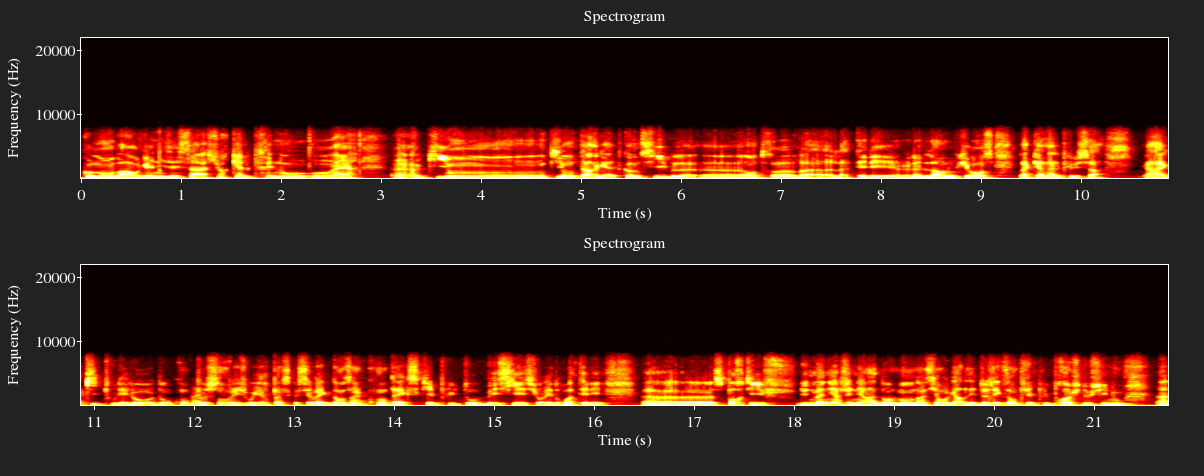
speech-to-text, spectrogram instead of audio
comment on va organiser ça, sur quel créneau horaire, qui, on, qui on target comme cible entre bah, la télé, là en l'occurrence la Canal Plus a, a acquis tous les lots, donc on peut s'en réjouir parce que c'est vrai que dans un contexte qui est plutôt baissier sur les droits télé euh, sportifs d'une manière générale dans le monde, hein, si on regarde les deux exemples les plus proches de chez nous, euh,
